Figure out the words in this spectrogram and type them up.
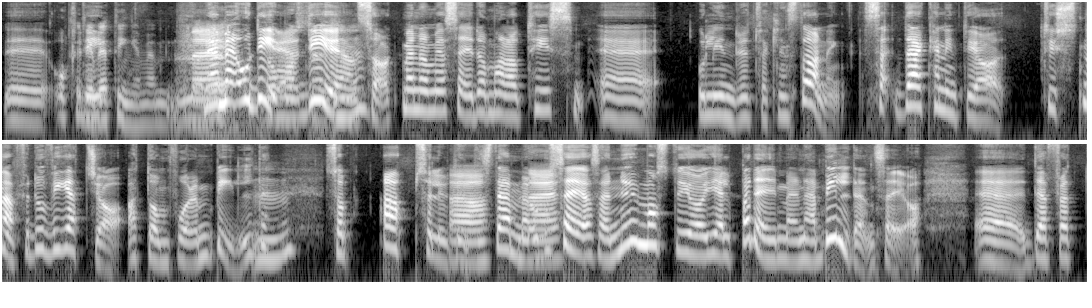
Eh, och För det vet ingen vem Nej. Nej men och det, måste- det är ju Mm. en sak. Men om jag säger de har autism eh, och lindrig utvecklingsstörning. Så, där kan inte jag tystna för då vet jag att de får en bild Mm. som absolut Ja, inte stämmer. Och nej. då säger jag så här, nu måste jag hjälpa dig med den här bilden säger jag. Eh, därför att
